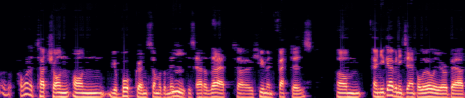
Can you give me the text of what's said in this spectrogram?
I want to touch on on your book and some of the hmm. messages mm. out of that. So human factors. Um, and you gave an example earlier about,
